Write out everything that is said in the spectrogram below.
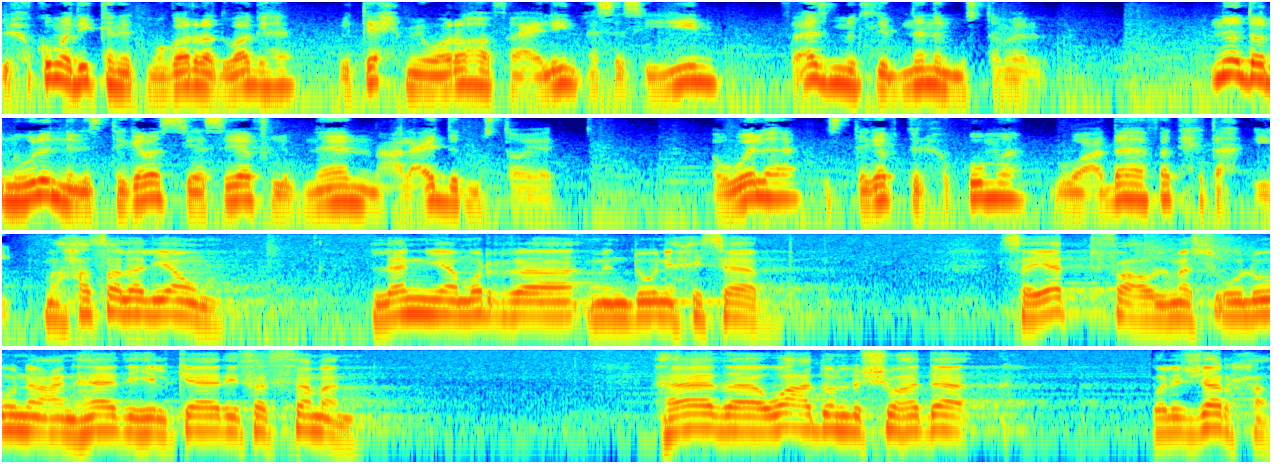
الحكومة دي كانت مجرد واجهة بتحمي وراها فاعلين أساسيين في أزمة لبنان المستمرة نقدر نقول إن الاستجابة السياسية في لبنان على عدة مستويات. أولها استجابة الحكومة بوعدها فتح تحقيق. ما حصل اليوم. لن يمر من دون حساب. سيدفع المسؤولون عن هذه الكارثة الثمن. هذا وعد للشهداء وللجرحى.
